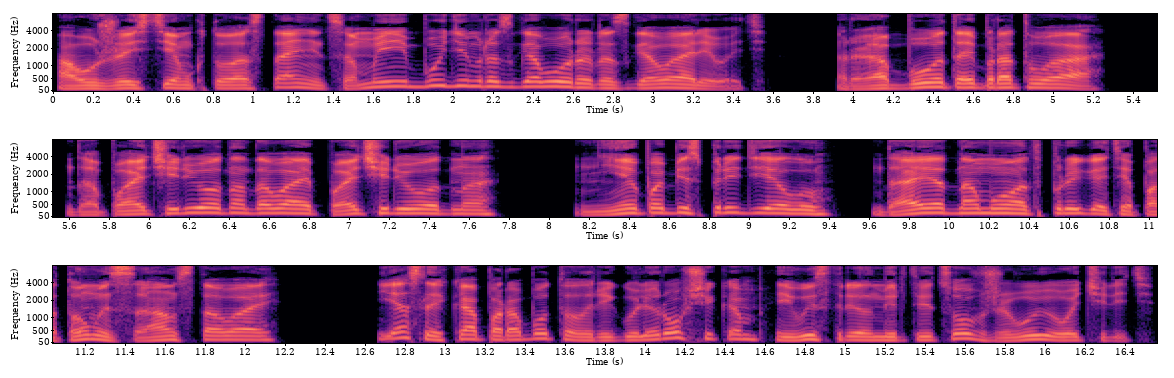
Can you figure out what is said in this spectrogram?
А уже с тем, кто останется, мы и будем разговоры разговаривать. Работай, братва! Да поочередно давай, поочередно. Не по беспределу. Дай одному отпрыгать, а потом и сам вставай. Я слегка поработал регулировщиком и выстроил мертвецов в живую очередь.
